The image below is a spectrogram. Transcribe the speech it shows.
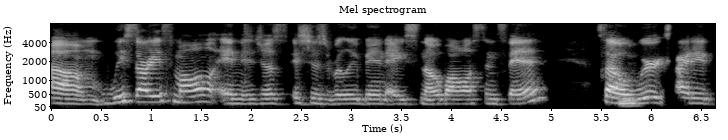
um, we started small and it just it's just really been a snowball since then. So mm-hmm. we're excited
